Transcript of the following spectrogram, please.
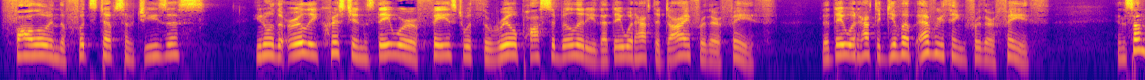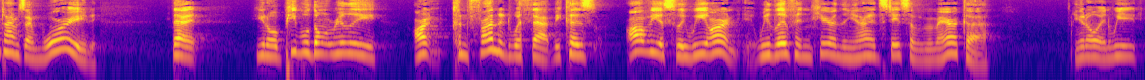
follow in the footsteps of Jesus? You know, the early Christians, they were faced with the real possibility that they would have to die for their faith, that they would have to give up everything for their faith. And sometimes I'm worried that, you know, people don't really, aren't confronted with that because obviously we aren't. We live in here in the United States of America, you know, and we,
